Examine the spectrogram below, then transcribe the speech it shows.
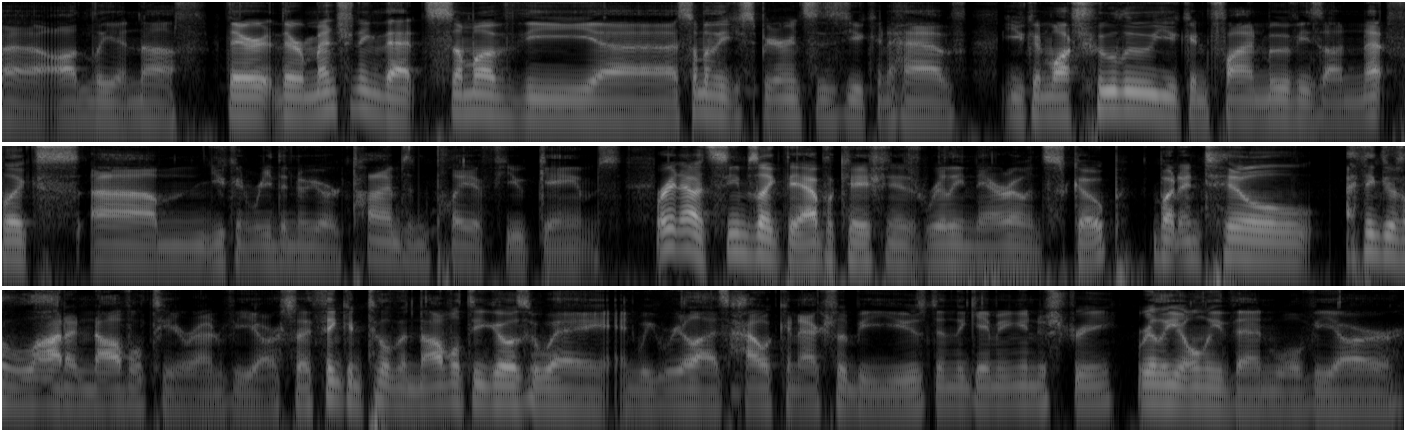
oddly enough, they're they're mentioning that some of the uh, some of the experiences you can have, you can watch Hulu, you can find movies on Netflix, um, you can read the New York Times and play a few games. Right now, it seems like the application is really narrow in scope, but until I think there's a lot of novelty around VR. So I think until the novelty goes away and we realize how it can actually be used in the gaming industry, really only then will VR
